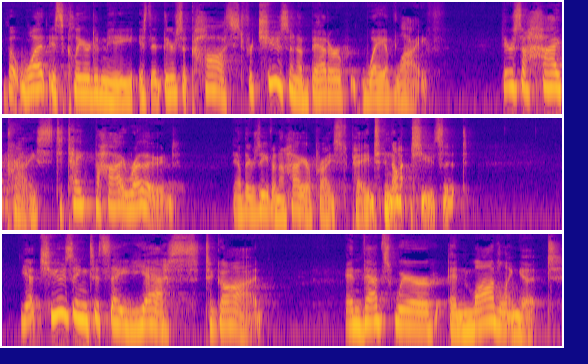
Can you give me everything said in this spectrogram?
But what is clear to me is that there's a cost for choosing a better way of life. There's a high price to take the high road. Now, there's even a higher price to pay to not choose it. Yet choosing to say yes to God. And that's where, and modeling it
